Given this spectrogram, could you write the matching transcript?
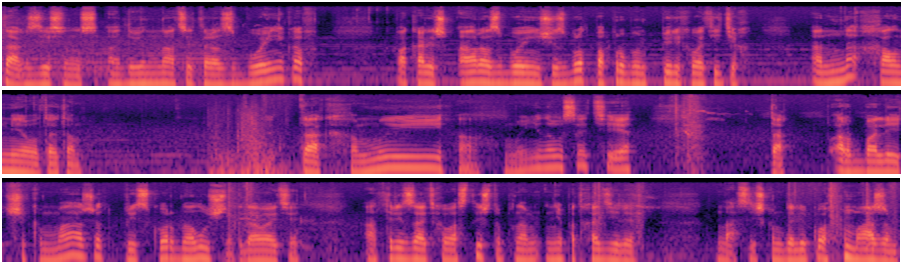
Так, здесь у нас 12 разбойников. Пока лишь разбойничий сброд. Попробуем перехватить их на холме вот этом. Так, мы... А, мы не на высоте. Так, арбалетчик мажет, прискорбно лучник. Давайте отрезать хвосты, чтобы нам не подходили. Да, слишком далеко мажем.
